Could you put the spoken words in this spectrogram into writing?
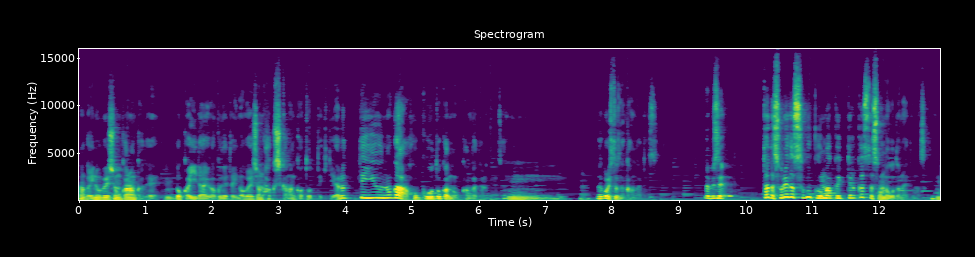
なんかイノベーションかなんかで、うん。どっかいい大学出たイノベーションの博士かなんかを取ってきてやるっていうのが北欧とかの考え方なんじゃないですか、うねん。うん。でこれ一つの考え方です。ら別にただそれがすごくうまくいってるかって言ったらそんなことないと思います、うん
